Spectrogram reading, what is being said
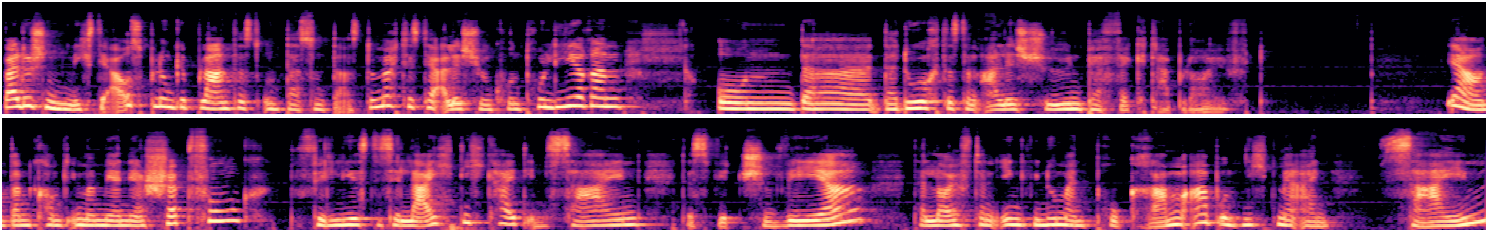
weil du schon die nächste Ausbildung geplant hast und das und das. Du möchtest ja alles schön kontrollieren und äh, dadurch, dass dann alles schön perfekt abläuft. Ja, und dann kommt immer mehr eine Erschöpfung, du verlierst diese Leichtigkeit im Sein, das wird schwer, da läuft dann irgendwie nur mein Programm ab und nicht mehr ein Sein,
